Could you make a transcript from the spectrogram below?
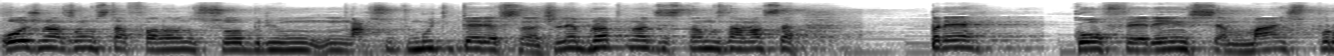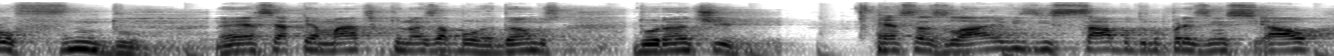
Hoje nós vamos estar falando sobre um, um assunto muito interessante. Lembrando que nós estamos na nossa pré-conferência mais profundo. Né? Essa é a temática que nós abordamos durante essas lives e sábado no presencial.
